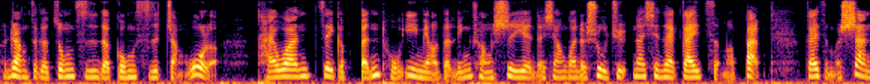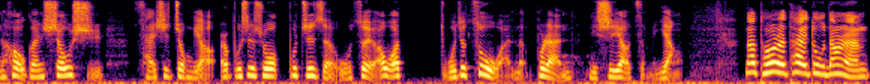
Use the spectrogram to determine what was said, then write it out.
让这个中资的公司掌握了。台湾这个本土疫苗的临床试验的相关的数据，那现在该怎么办？该怎么善后跟收拾才是重要，而不是说不知者无罪啊！我我就做完了，不然你是要怎么样？那同样的态度，当然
